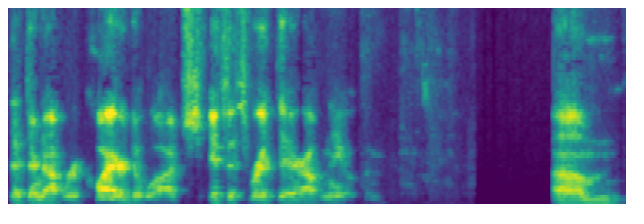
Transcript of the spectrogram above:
that they're not required to watch if it's right there out in the open. Um,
